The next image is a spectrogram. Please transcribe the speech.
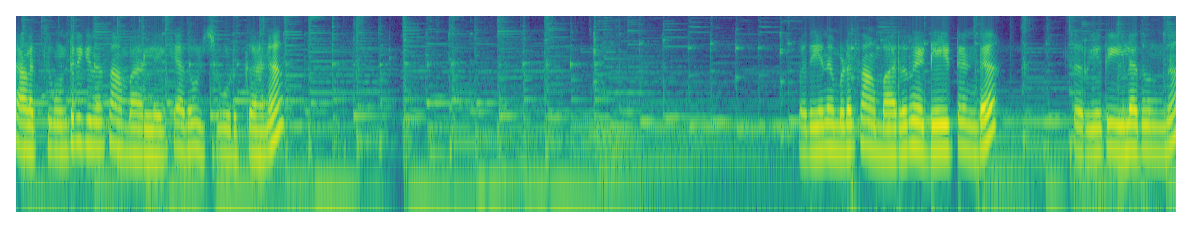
തിളച്ചുകൊണ്ടിരിക്കുന്ന സാമ്പാറിലേക്ക് അത് ഒഴിച്ചു കൊടുക്കുകയാണ്. അപ്പോൾ അതേ നമ്മുടെ സാമ്പാർ റെഡി ആയിട്ടുണ്ട്. ചെറിയ തീയിൽ അതൊന്ന്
